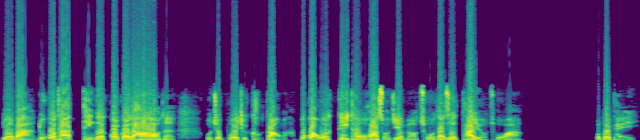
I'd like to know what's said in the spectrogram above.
有吧？如果他停的乖乖的好好的，我就不会去扣到嘛。不管我低头划手机有没有错，但是他有错啊，会不会赔？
